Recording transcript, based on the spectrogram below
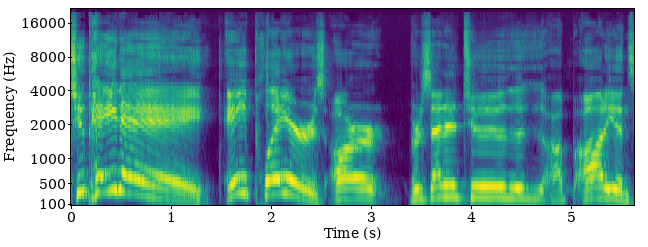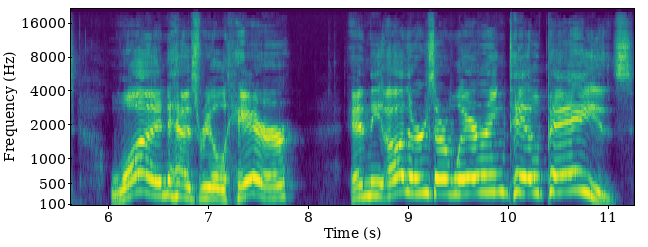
To payday, eight players are presented to the uh, audience. One has real hair, and the others are wearing toupees,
